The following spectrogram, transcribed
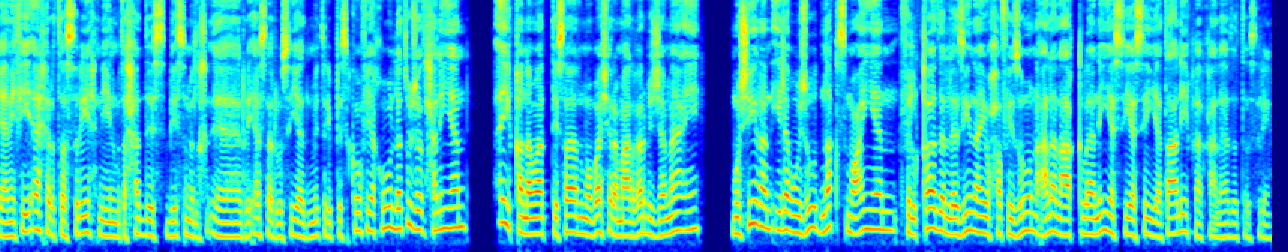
يعني في آخر تصريح للمتحدث باسم آه، الرئاسة الروسية دمتري بيسكوف يقول لا توجد حاليا أي قنوات اتصال مباشرة مع الغرب الجماعي مشيرا إلى وجود نقص معين في القادة الذين يحافظون على العقلانية السياسية. تعليقك على هذا التصريح.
